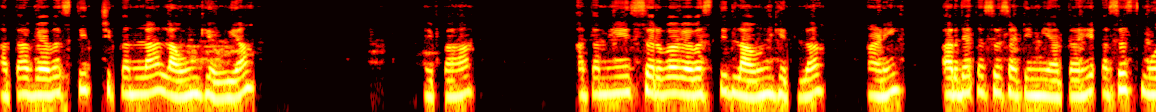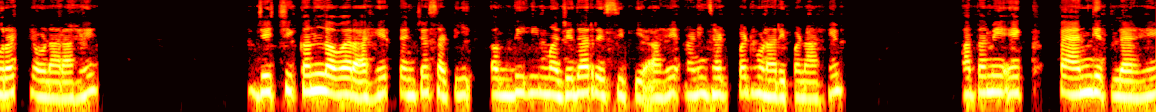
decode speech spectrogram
आता व्यवस्थित चिकनला लावून घेऊया. हे पहा. आता मी हे सर्व व्यवस्थित लावून घेतलं आणि अर्ध्या तासासाठी मी आता हे असंच मुरत ठेवणार आहे. जे चिकन लवर आहेत त्यांच्यासाठी अगदी ही मजेदार रेसिपी आहे आणि झटपट होणारी पण आहे. आता मी एक पॅन घेतलं आहे.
